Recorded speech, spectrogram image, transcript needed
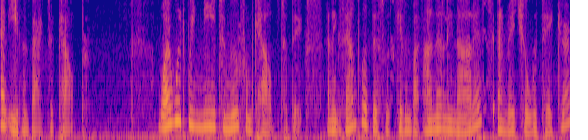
and even back to CALP. Why would we need to move from CALP to BICS? An example of this was given by Ana Llinares and Rachel Whittaker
